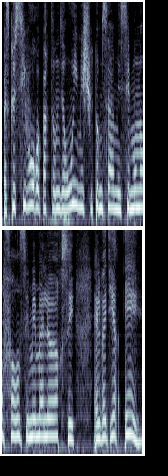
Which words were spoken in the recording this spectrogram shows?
Parce que si vous repartez en disant oui, mais je suis comme ça, mais c'est mon enfance, c'est mes malheurs, c'est, elle va dire, hé,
